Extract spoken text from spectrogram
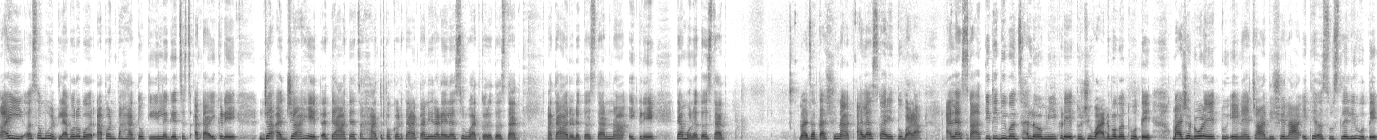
आई असं म्हटल्याबरोबर आपण पाहतो की लगेचच आता इकडे ज्या आजी आहेत त्या त्याचा हात पकडतात आणि रडायला सुरुवात करत असतात. आता रडत असताना इकडे त्या म्हणत असतात माझा काशीनाथ आलास का रे तू बाळा? आलास का? किती दिवस झालं मी इकडे तुझी वाट बघत होते. माझे डोळे तू येण्याच्या दिशेला इथे असुसलेली होते.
